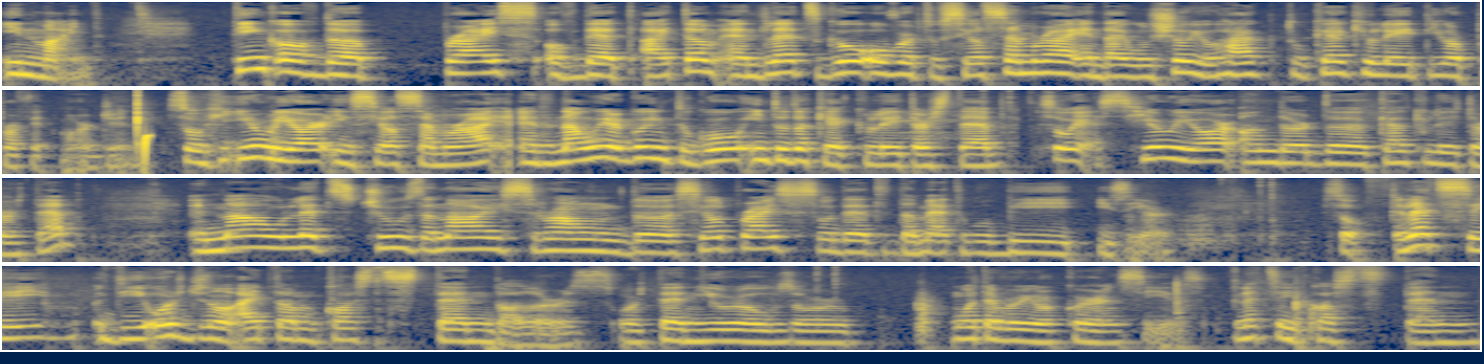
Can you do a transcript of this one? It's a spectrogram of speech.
in mind. Think of the price of that item and let's go over to Sales Samurai and I will show you how to calculate your profit margin. So here we are in Sales Samurai and now we are going to go into the calculators tab. So yes, here we are under the calculator tab and now let's choose a nice round uh, sale price so that the math will be easier. So let's say the original item costs $10 or 10 euros or whatever your currency is. Let's say it costs 10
